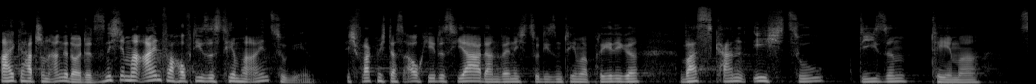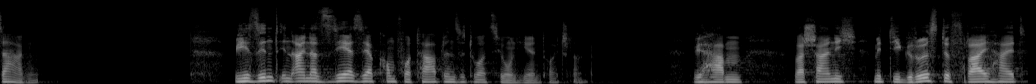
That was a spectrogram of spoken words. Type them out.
Heike hat schon angedeutet, es ist nicht immer einfach, auf dieses Thema einzugehen. Ich frage mich das auch jedes Jahr dann, wenn ich zu diesem Thema predige. Was kann ich zu diesem Thema sagen? Wir sind in einer sehr, sehr komfortablen Situation hier in Deutschland. Wir haben wahrscheinlich mit die größte Freiheit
